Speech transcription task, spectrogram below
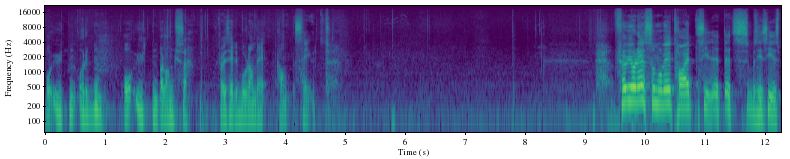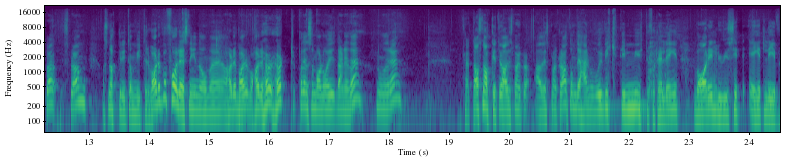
og uten orden og uten balanse. Skal vi se hvordan det kan se ut. Før vi gjør det, så må vi ta et, et, et, et sidesprang og snakke litt om myter. Var det på forelesningen nå? Med, har dere hørt på den som var nå der nede? Noen av dere? Da snakket jo Alice Marcrat om det her med hvor viktig mytefortellinger var i Louis sitt eget liv.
